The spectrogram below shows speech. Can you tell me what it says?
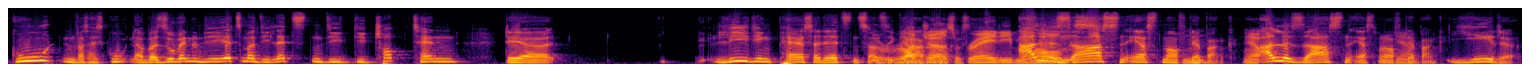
guten, was heißt guten, aber so, wenn du dir jetzt mal die letzten, die, die Top 10 der Leading Passer der letzten 20 Jahre Rodgers, anguckst, Brady, alle Mahomes. saßen erstmal auf der Bank. ja. Alle saßen erstmal auf Ja. der Bank. Jeder.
